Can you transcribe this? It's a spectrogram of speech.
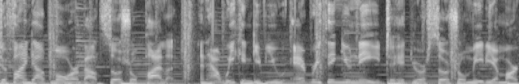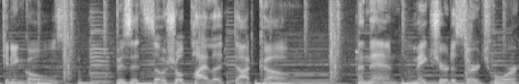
To find out more about Social Pilot and how we can give you everything you need to hit your social media marketing goals, visit socialpilot.co. And then make sure to search for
